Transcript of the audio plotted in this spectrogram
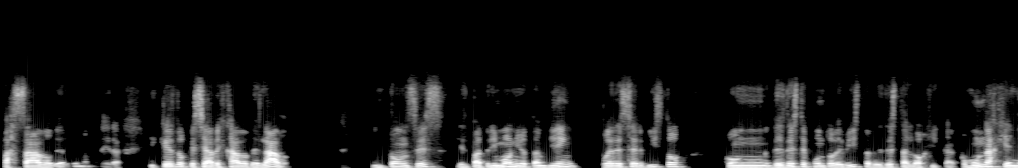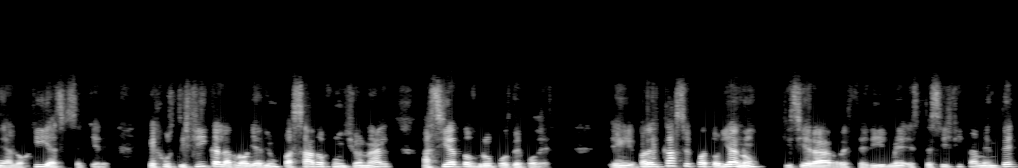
pasado de alguna manera? ¿Y qué es lo que se ha dejado de lado? Entonces, el patrimonio también puede ser visto con, desde este punto de vista, desde esta lógica, como una genealogía, si se quiere, que justifica la gloria de un pasado funcional a ciertos grupos de poder. Eh, para el caso ecuatoriano, quisiera referirme específicamente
